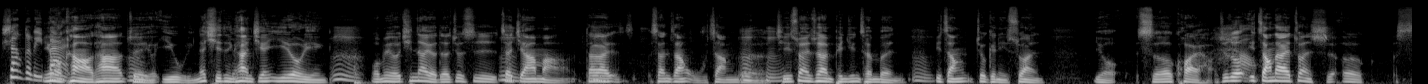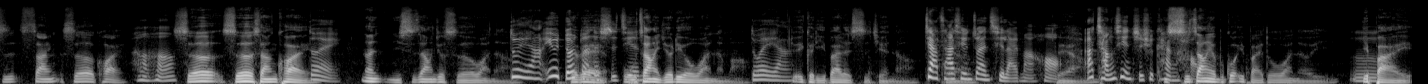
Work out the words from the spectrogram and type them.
上个礼拜，因为我看好它，对，有一五零。那其实你看今天一六零，嗯，我们有清到有的就是在加码，大概三张五张的，其实算一算平均成本，嗯。一张就给你算有十二块，好，就是说一张大概赚十二十三十二块，十二十二三块，对，那你十张就十二万了，对呀，因为短短的时间，五张也就六万了嘛，对呀，就一个礼拜的时间呢，价差先赚起来嘛，哈，对啊，啊，长线持续看好，十张也不过一百多万而已，一百。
